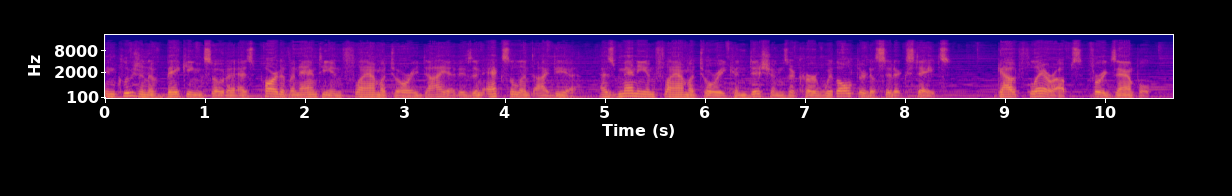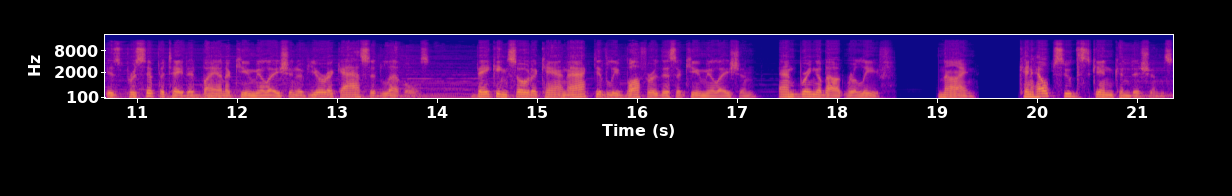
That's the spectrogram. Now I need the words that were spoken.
Inclusion of baking soda as part of an anti-inflammatory diet is an excellent idea, as many inflammatory conditions occur with altered acidic states. Gout flare-ups, for example, is precipitated by an accumulation of uric acid levels. Baking soda can actively buffer this accumulation and bring about relief. 9. Can help soothe skin conditions.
